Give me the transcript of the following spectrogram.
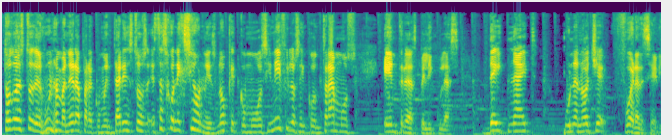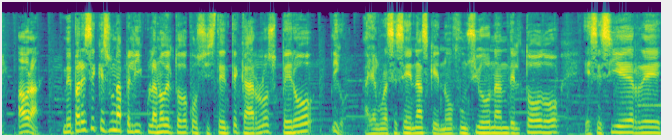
Todo esto de alguna manera para comentar estos, estas conexiones, ¿no? Que como cinéfilos encontramos entre las películas. Date Night, una noche fuera de serie. Ahora, me parece que es una película no del todo consistente, Carlos, pero digo, hay algunas escenas que no funcionan del todo, ese cierre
